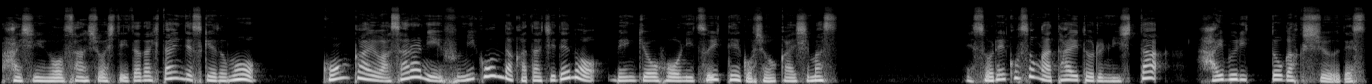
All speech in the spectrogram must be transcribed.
配信を参照していただきたいんですけれども、今回はさらに踏み込んだ形での勉強法についてご紹介します。それこそがタイトルにしたハイブリッド学習です。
